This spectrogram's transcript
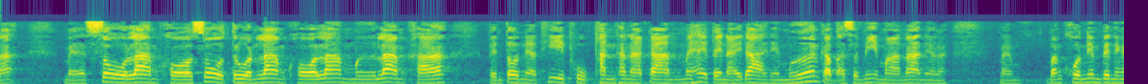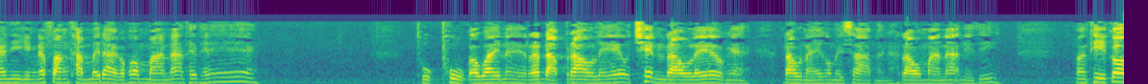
นะ แม้โซ่ล่ามคอ โซ่ตรวนล่ามคอล่ามมือล่ามขาเป็นต้นเนี่ยที่ผูกพันธนาการไม่ให้ไปไหนได้เนี่ยเหมือนกับอัสมิมานะเนี่ยนะบางคนเนี่ยเป็นอย่างนั้นจริงๆนะฟังทำไม่ได้ก็เพราะมานะแท้ๆถูกผูกเอาไว้นะระดับเราแล้ว เช่นเราแล้วไงเราไหนก็ไม่ทราบนะเรามานะนี่สิ บางทีก็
